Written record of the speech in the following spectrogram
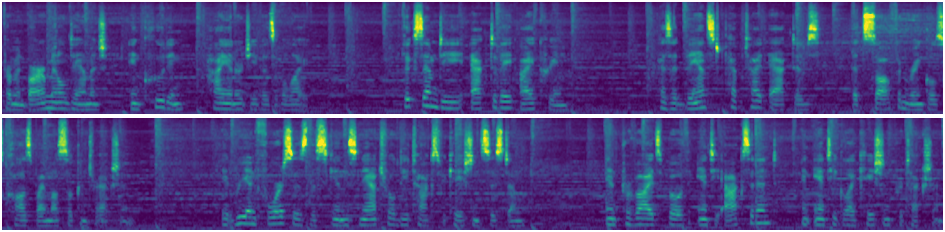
from environmental damage, including high-energy visible light. FixMD Activate Eye Cream has advanced peptide actives that soften wrinkles caused by muscle contraction. It reinforces the skin's natural detoxification system and provides both antioxidant and anti-glycation protection.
